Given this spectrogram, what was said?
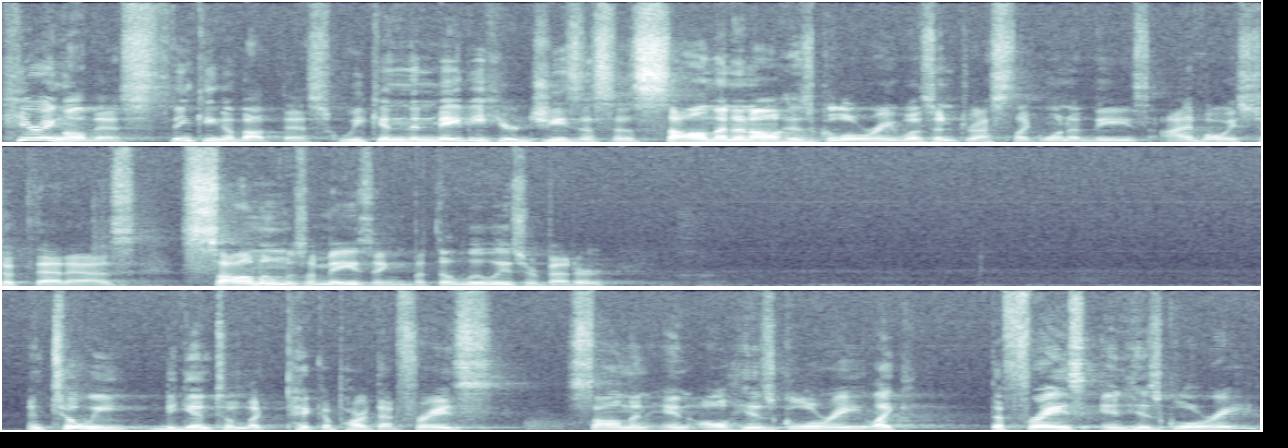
hearing all this, thinking about this, we can then maybe hear Jesus as Solomon in all his glory wasn't dressed like one of these. I've always took that as Solomon was amazing, but the lilies are better. Until we begin to like pick apart that phrase, Solomon in all his glory, like the phrase in his glory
